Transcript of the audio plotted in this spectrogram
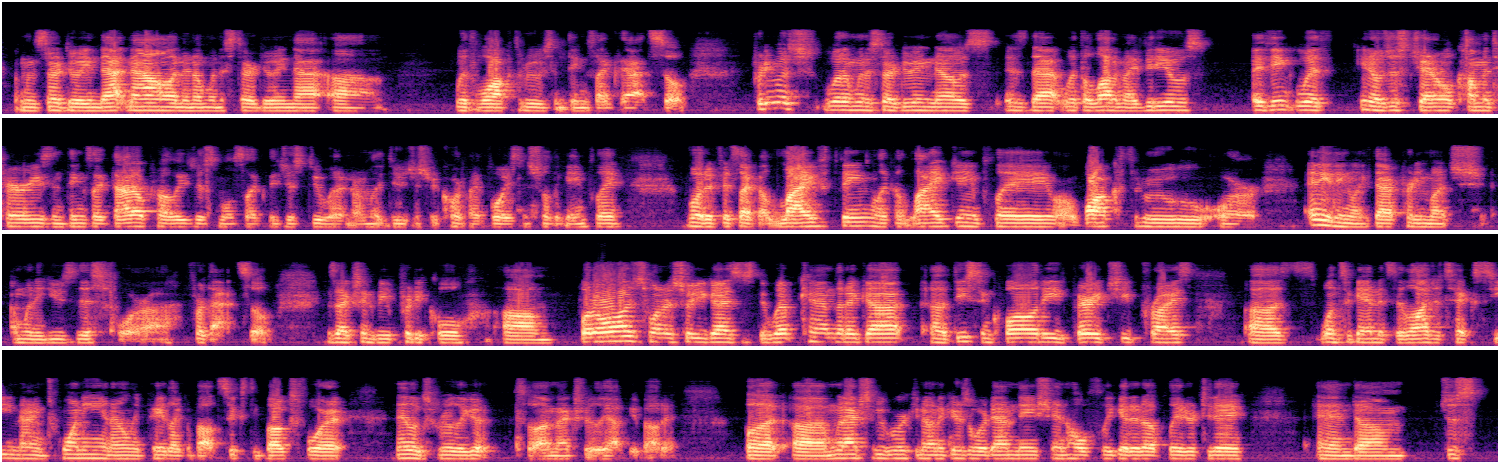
I'm going to start doing that now, and then I'm going to start doing that uh, with walkthroughs and things like that. So pretty much what I'm going to start doing now is, is that with a lot of my videos, I think with, you know, just general commentaries and things like that, I'll probably just most likely just do what I normally do, just record my voice and show the gameplay. But if it's like a live thing, like a live gameplay or a walkthrough or anything like that, pretty much I'm going to use this for uh, for that. So it's actually going to be pretty cool. Um, but all I just wanted to show you guys is the webcam that I got, uh, decent quality, very cheap price. Uh, once again, it's a Logitech C920, and I only paid like about 60 bucks for it, and it looks really good. So I'm actually really happy about it. But uh, I'm gonna actually be working on a Gears of War Damnation. Hopefully, get it up later today, and um, just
